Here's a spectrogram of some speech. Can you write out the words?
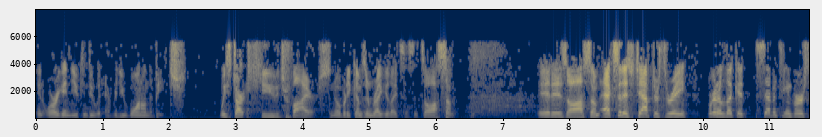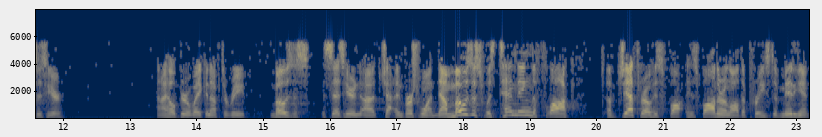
In Oregon, you can do whatever you want on the beach. We start huge fires. Nobody comes and regulates us. It's awesome. It is awesome. Exodus chapter 3. We're going to look at 17 verses here. And I hope you're awake enough to read. Moses, it says here in, uh, in verse 1 Now Moses was tending the flock of Jethro, his, fa- his father in law, the priest of Midian.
